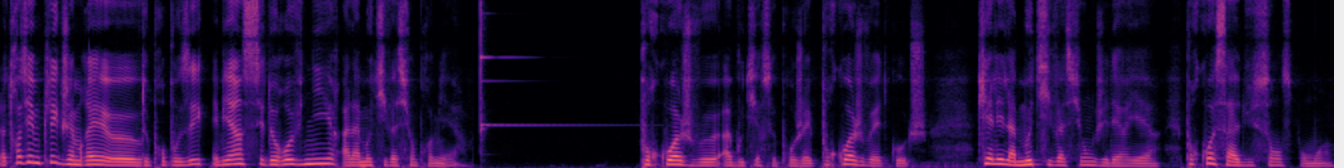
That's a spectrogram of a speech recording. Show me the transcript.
La troisième clé que j'aimerais euh, te proposer, eh bien, c'est de revenir à la motivation première. Pourquoi je veux aboutir ce projet? Pourquoi je veux être coach? Quelle est la motivation que j'ai derrière? Pourquoi ça a du sens pour moi?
